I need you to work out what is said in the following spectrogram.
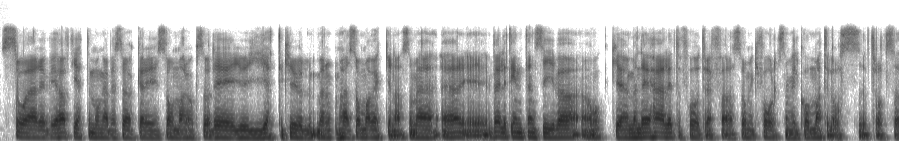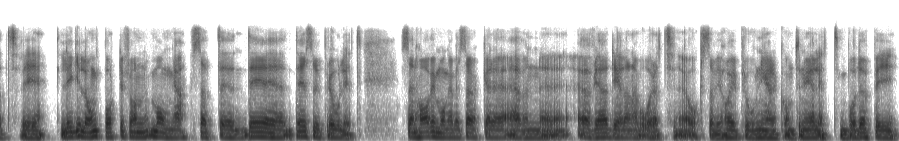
Så är det. Vi har haft jättemånga besökare i sommar också. Det är ju jättekul med de här sommarveckorna som är, är väldigt intensiva. Och, eh, men det är härligt att få träffa så mycket folk som vill komma till oss eh, trots att vi ligger långt bort ifrån många. Så att eh, det, det är superroligt. Sen har vi många besökare även eh, övriga delarna av året eh, också. Vi har ju provningar kontinuerligt, både uppe i,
